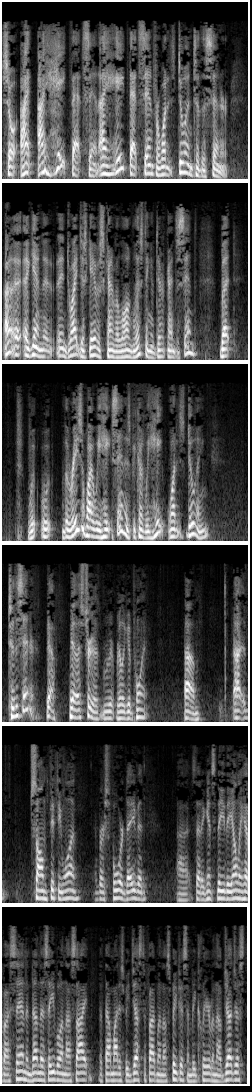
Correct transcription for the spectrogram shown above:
So I I hate that sin. I hate that sin for what it's doing to the sinner. I, again, and Dwight just gave us kind of a long listing of different kinds of sins, but the reason why we hate sin is because we hate what it's doing to the sinner. Yeah, yeah, that's true. That's really good point. Um, uh, Psalm 51, verse 4, David uh, said, Against thee, thee only have I sinned and done this evil in thy sight, that thou mightest be justified when thou speakest and be clear when thou judgest.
